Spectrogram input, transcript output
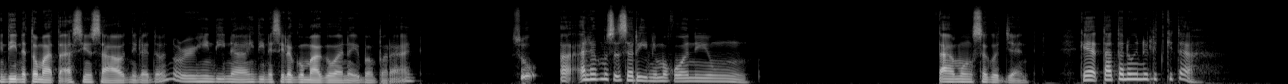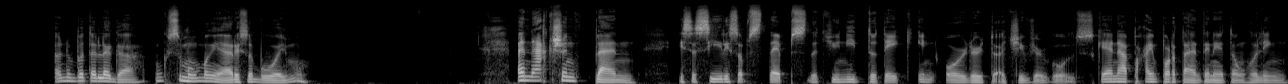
hindi na tumataas yung sahod nila doon or hindi na hindi na sila gumagawa ng ibang paraan. So, uh, alam mo sa sarili mo kung ano yung tamang sagot diyan. Kaya tatanungin ulit kita. Ano ba talaga ang gusto mong mangyari sa buhay mo? An action plan is a series of steps that you need to take in order to achieve your goals. Kaya napaka-importante na itong huling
